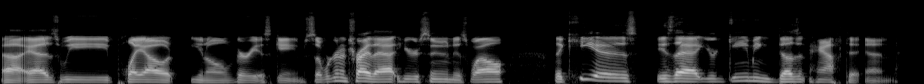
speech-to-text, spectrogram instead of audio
Uh, as we play out, you know, various games. So we're going to try that here soon as well. The key is is that your gaming doesn't have to end.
